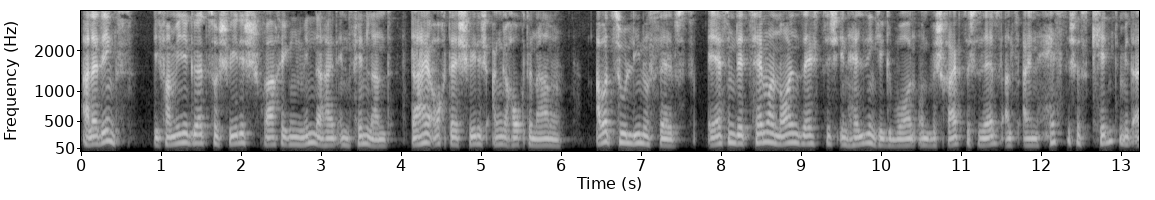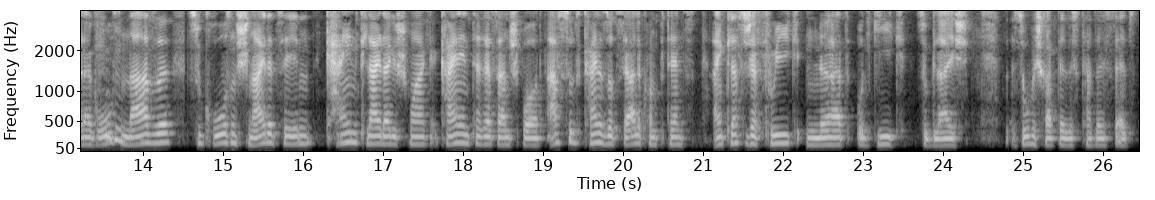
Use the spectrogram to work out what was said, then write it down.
Allerdings, die Familie gehört zur schwedischsprachigen Minderheit in Finnland. Daher auch der schwedisch angehauchte Name. Aber zu Linus selbst. Er ist im Dezember 69 in Helsinki geboren und beschreibt sich selbst als ein hässliches Kind mit einer großen Nase, zu großen Schneidezähnen, kein Kleidergeschmack, kein Interesse an Sport, absolut keine soziale Kompetenz. Ein klassischer Freak, Nerd und Geek zugleich. So beschreibt er sich tatsächlich selbst.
